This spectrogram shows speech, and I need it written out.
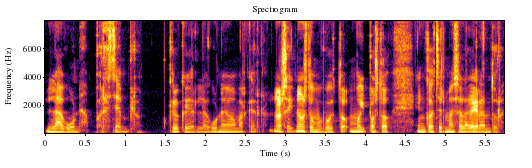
Laguna, por exemplo creo que Laguna é unha marca. Non sei, non estou moi posto, moi posto en coches máis a la de Grand Tour.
